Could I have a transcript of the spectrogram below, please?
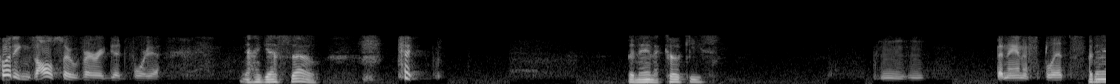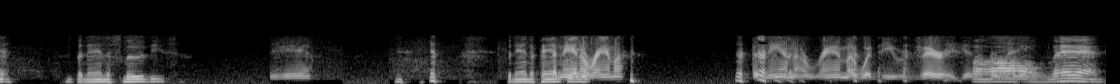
pudding's also very good for you. I guess so. Banana cookies, hmm Banana splits. banana banana smoothies, Yeah. banana pancakes. Banana rama. Bananarama would be very good for me. Oh man,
